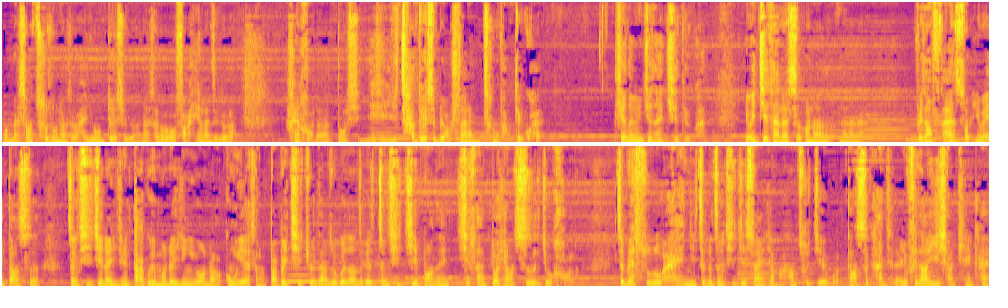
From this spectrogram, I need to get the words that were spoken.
我们上初中的时候还用对数表，那时候我发现了这个。很好的东西，你以查对数表算乘法最快，现在用计算器最快，因为计算的时候呢，嗯，非常繁琐。因为当时蒸汽机呢已经大规模的应用到工业上了。巴贝奇觉得，如果让这个蒸汽机帮人计算多项式就好了。这边输入，哎，你这个蒸汽机算一下，马上出结果。当时看起来就非常异想天开。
